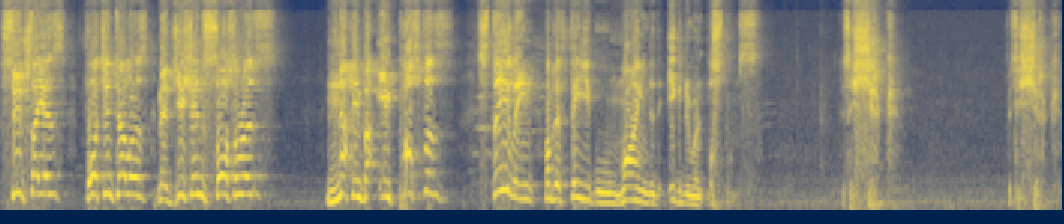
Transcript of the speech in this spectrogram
soothsayers, fortune tellers, magicians, sorcerers. Nothing but imposters stealing from the feeble-minded, ignorant Muslims. This is shirk. This is shirk.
